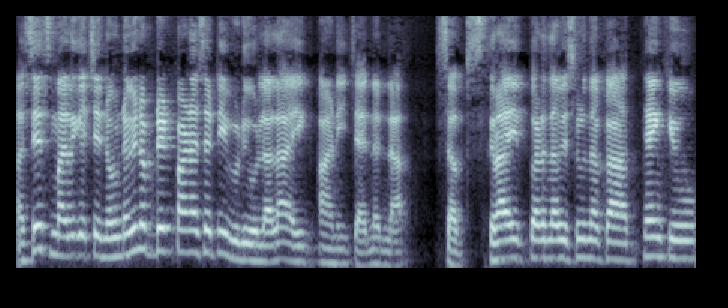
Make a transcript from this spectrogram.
असेच मालिकेचे नवनवीन अपडेट पाहण्यासाठी व्हिडिओला लाईक आणि चॅनलला सबस्क्राईब करायला विसरू नका. थँक्यू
